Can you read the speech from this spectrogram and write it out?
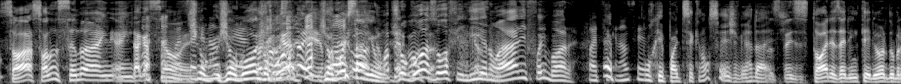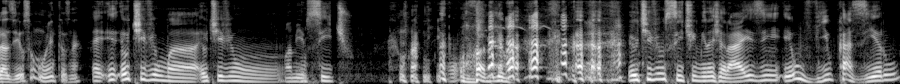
Só, só lançando a, a indagação. Jogou, jogou, jogou, aí, jogou e saiu. Jogou a zoofilia no ar e foi embora. Pode ser é, que não seja. Porque pode ser que não seja, verdade. As, as histórias aí do interior do Brasil são muitas, né? É, eu tive uma, eu tive um, um, um sítio um amigo. Um amigo. eu tive um sítio em Minas Gerais e eu vi o caseiro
